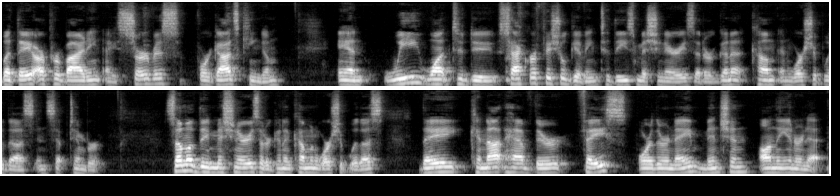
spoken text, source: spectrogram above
but they are providing a service for God's kingdom and we want to do sacrificial giving to these missionaries that are going to come and worship with us in September. Some of the missionaries that are going to come and worship with us, they cannot have their face or their name mentioned on the internet.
